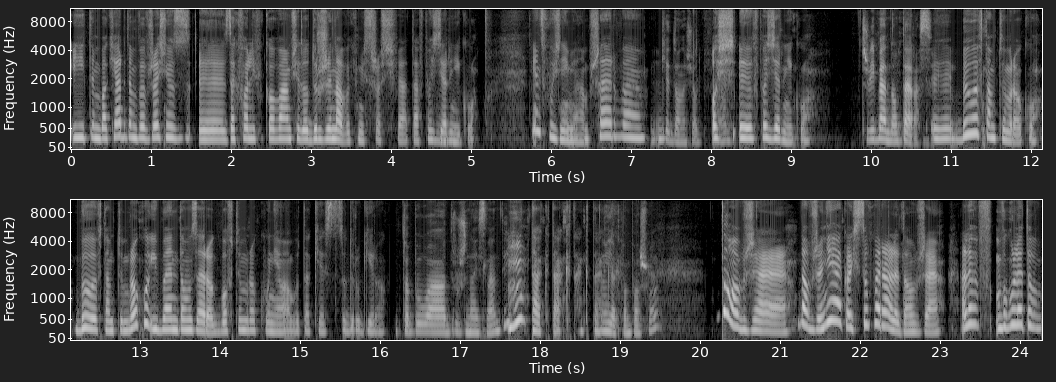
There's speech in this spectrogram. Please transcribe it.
i tym backyardem we wrześniu z, y, zakwalifikowałam się do drużynowych Mistrzostw Świata w październiku. Więc później miałam przerwę. Kiedy one się odbywają? Y, w październiku. Czyli będą teraz. Y, były w tamtym roku. Były w tamtym roku i będą za rok, bo w tym roku nie ma, bo tak jest co drugi rok. To była drużyna Islandii? Mhm, tak, tak, tak, tak. No i jak wam poszło? Dobrze, dobrze, nie jakoś super, ale dobrze. Ale w, w ogóle to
